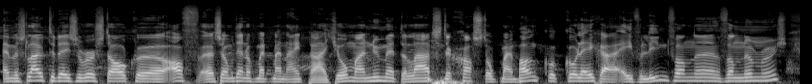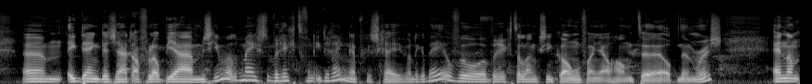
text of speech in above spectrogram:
En we sluiten deze Rush Talk eh, af. eh, zometeen nog met mijn eindpraatje hoor. Maar nu met de laatste gast op mijn bank. co- Collega Evelien van, eh van Numrush. Ehm, ik denk dat jij het afgelopen jaar misschien wel het meeste berichten van iedereen hebt geschreven. Want ik heb heel veel berichten langs zien komen van jouw hand op Numrush. En dan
